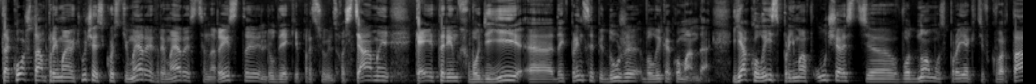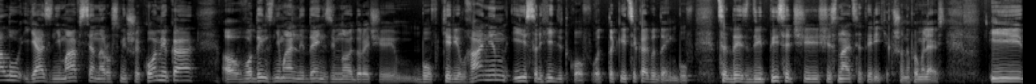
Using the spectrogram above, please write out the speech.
Також там приймають участь костюмери, гримери, сценаристи, люди, які працюють з гостями, кейтерінг, водії, е, де в принципі дуже велика команда. Я колись приймав участь е, в одному з проєктів кварталу. Я знімався на розсміши коміка. Е, в один знімальний знімальний день зі мною, до речі, був Кирил Ганін і Сергій Дідков. От такий цікавий день був. Це десь 2016 рік, якщо не помиляюсь. І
